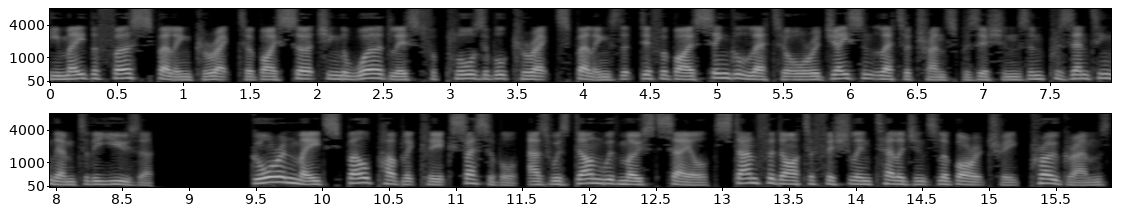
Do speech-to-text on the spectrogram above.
he made the first spelling corrector by searching the word list for plausible correct spellings that differ by a single letter or adjacent letter transpositions and presenting them to the user. Gorin made spell publicly accessible, as was done with most SAIL Stanford Artificial Intelligence Laboratory programs,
